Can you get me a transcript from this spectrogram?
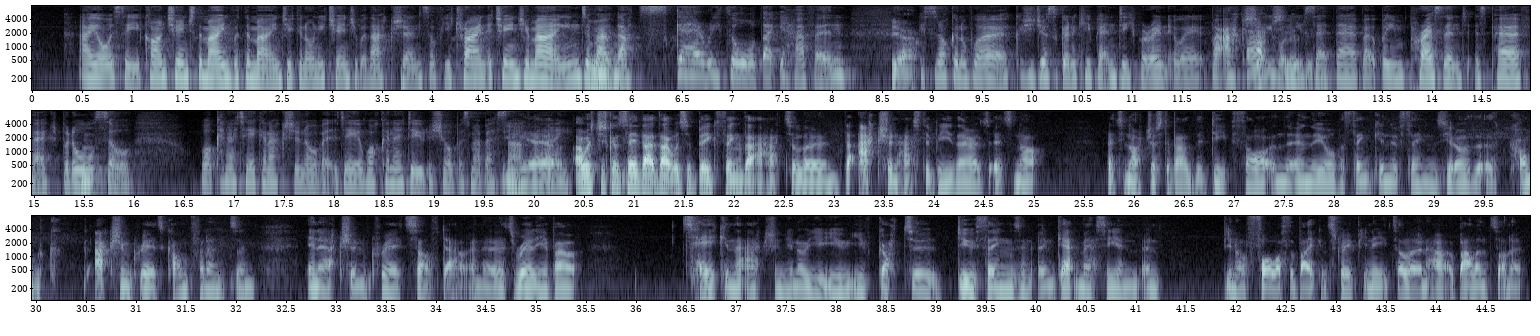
I always say you can't change the mind with the mind, you can only change it with action. So if you're trying to change your mind about mm-hmm. that scary thought that you're having, yeah, it's not going to work because you're just going to keep getting deeper into it. But actually, Absolutely. what you said there about being present is perfect, but mm. also mm what can I take an action over today? What can I do to show up as my best self? Yeah, I was just going to say that that was a big thing that I had to learn. The action has to be there. It's, it's not it's not just about the deep thought and the and the overthinking of things. You know, the com- action creates confidence, and inaction creates self doubt, and it's really about taking the action. You know, you you you've got to do things and, and get messy and and you know fall off the bike and scrape your knee to learn how to balance on it.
